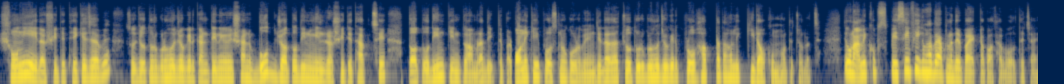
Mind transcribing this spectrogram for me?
শনি এই রাশিতে থেকে যাবে। সো চতুর্গ্রহ যোগের কন্টিনিউয়েশন বুধ যতদিন মীন রাশিতে থাকছে, ততদিন কিন্তু আমরা দেখতে পারব। অনেকেই প্রশ্ন করবেন যে, দাদা, চতুর্গ্রহ যোগের প্রভাবটা তাহলে কীরকম হতে চলেছে? দেখুন, আমি খুব স্পেসিফিকভাবে আপনাদের একটা কথা বলতে চাই।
